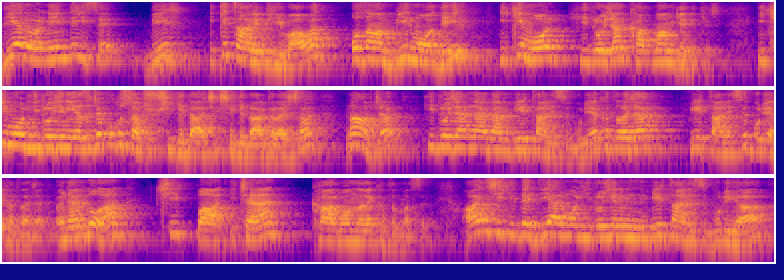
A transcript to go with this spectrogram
Diğer örneğimde ise 1, 2 tane pi bağı var. O zaman 1 mol değil 2 mol hidrojen katmam gerekir. 2 mol hidrojeni yazacak olursak şu şekilde açık şekilde arkadaşlar ne yapacak? Hidrojenlerden bir tanesi buraya katılacak, bir tanesi buraya katılacak. Önemli olan çift bağ içeren karbonlara katılması. Aynı şekilde diğer mol hidrojenimin bir tanesi buraya,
